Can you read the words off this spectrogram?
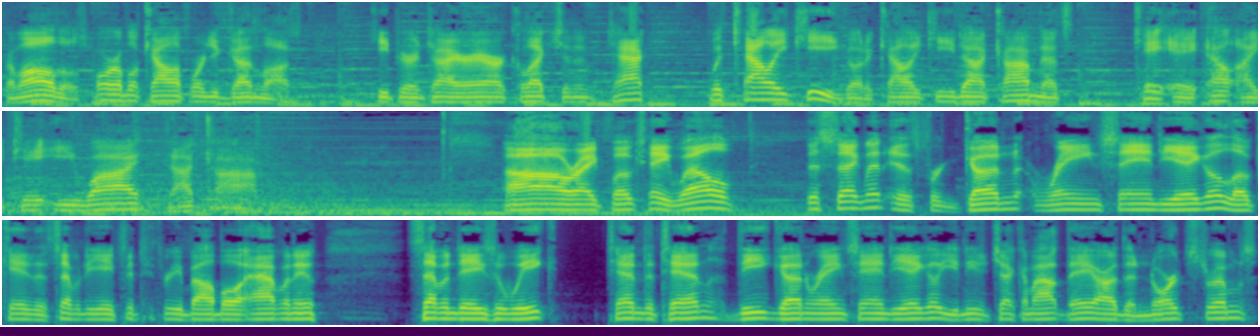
from all those horrible California gun laws. Keep your entire AR collection intact with Kali Key. Go to KaliKey.com. That's K A L I K E Y.com. All right, folks. Hey, well, this segment is for Gun Range San Diego, located at 7853 Balboa Avenue, seven days a week, 10 to 10. The Gun Range San Diego. You need to check them out. They are the Nordstroms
